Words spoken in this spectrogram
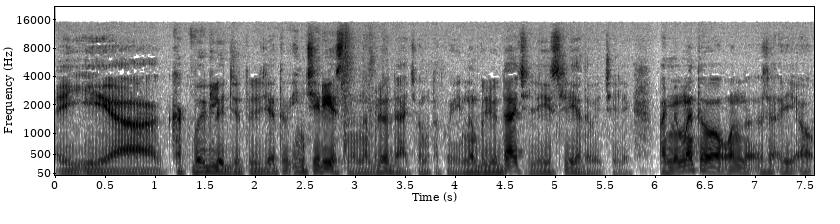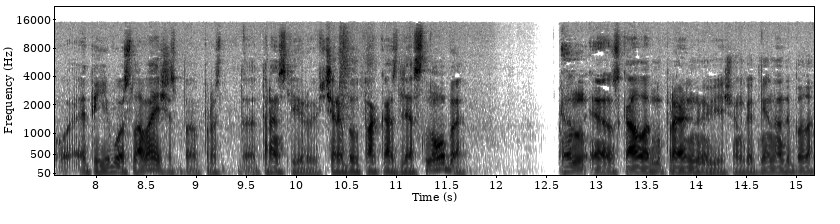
и а, как выглядят люди. Это интересно наблюдать. Он такой и наблюдатель, и исследователь. Помимо этого, он, это его слова, я сейчас просто транслирую. Вчера был показ для сноба, он э, сказал одну правильную вещь. Он говорит, мне надо было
